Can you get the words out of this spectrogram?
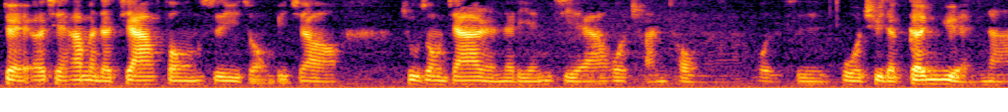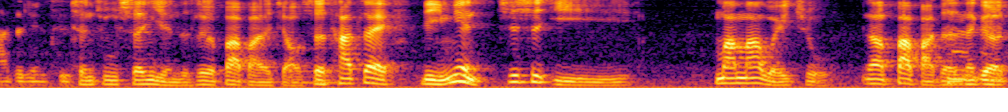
对，而且他们的家风是一种比较注重家人的连接啊，或传统啊，或者是过去的根源啊这件事情。陈竹生演的这个爸爸的角色，他在里面就是以妈妈为主，那爸爸的那个。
